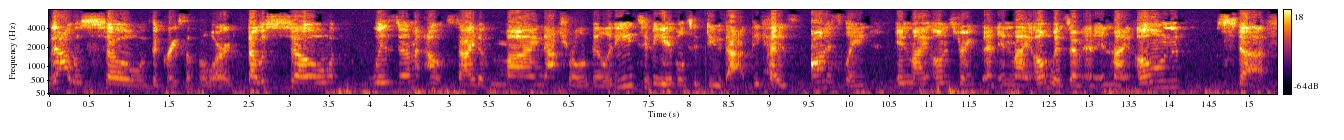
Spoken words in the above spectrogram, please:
That was so the grace of the Lord. That was so wisdom outside of my natural ability to be able to do that because honestly, in my own strength and in my own wisdom and in my own stuff,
